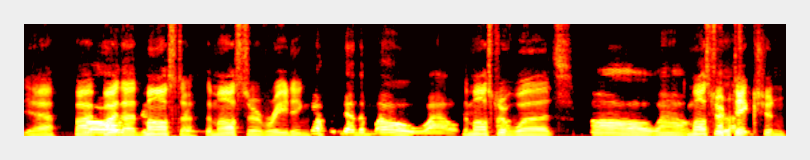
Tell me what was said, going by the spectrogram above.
yeah, by Oh. by the master, the master of reading, Oh, no, the, oh wow! the master of words, Oh wow! the master I of love- diction.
